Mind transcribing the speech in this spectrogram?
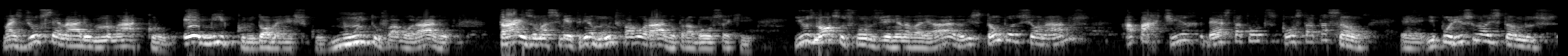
mas de um cenário macro e micro doméstico muito favorável, traz uma simetria muito favorável para a Bolsa aqui. E os nossos fundos de renda variável estão posicionados a partir desta constatação. É, e por isso nós estamos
